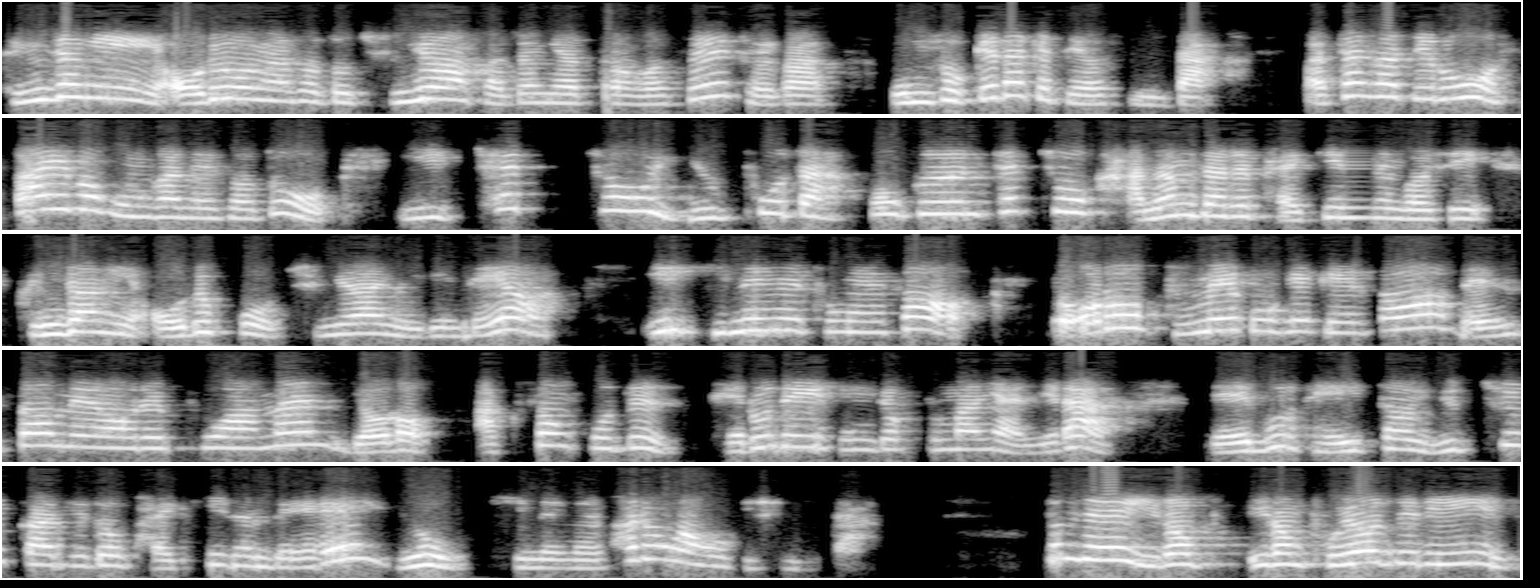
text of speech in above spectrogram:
굉장히 어려우면서도 중요한 과정이었던 것을 저희가 몸소 깨닫게 되었습니다. 마찬가지로 사이버 공간에서도 이 최초 유포자 혹은 최초 감염자를 밝히는 것이 굉장히 어렵고 중요한 일인데요. 이 기능을 통해서 여러 구매 고객에서 랜섬웨어를 포함한 여러 악성 코드, 제로데이 공격뿐만이 아니라 내부 데이터 유출까지도 밝히는 데에 이 기능을 활용하고 계십니다. 현재 이런, 이런 보여드린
